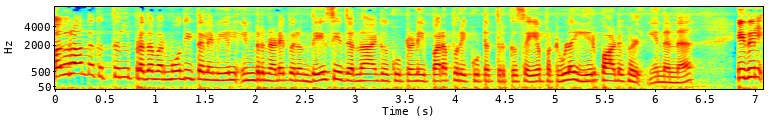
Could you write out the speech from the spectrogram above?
மதுராந்தகத்தில் பிரதமர் மோடி தலைமையில் இன்று நடைபெறும் தேசிய ஜனநாயக கூட்டணி பரப்புரை கூட்டத்திற்கு செய்யப்பட்டுள்ள ஏற்பாடுகள் என்னென்ன? இதில்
